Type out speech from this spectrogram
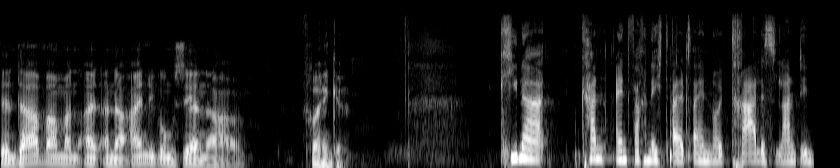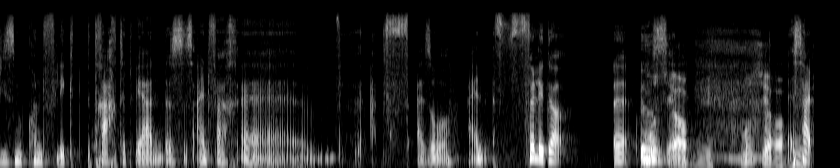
denn da war man ein- einer Einigung sehr nahe. Frau Henke. China kann einfach nicht als ein neutrales Land in diesem Konflikt betrachtet werden. Das ist einfach äh, also ein völliger äh, Irrsinn. Muss ja auch nicht. Muss ja auch Es nicht. hat,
